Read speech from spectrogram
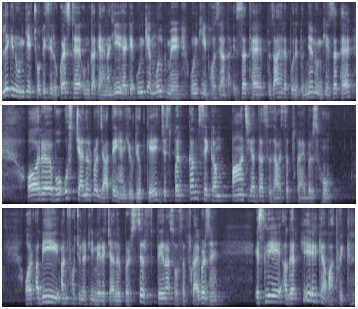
लेकिन उनकी एक छोटी सी रिक्वेस्ट है, उनका कहना ये है कि उनके मुल्क में उनकी बहुत ज़्यादा इज़्ज़त है। ज़ाहिर है, पूरी दुनिया में उनकी इज़्ज़त है। और वो उस चैनल पर जाते हैं यूट्यूब के, जिस पर कम से कम पाँच या दस हज़ार सब्सक्राइबर्स हों। और अभी अनफॉर्चुनेटली मेरे चैनल पर सिर्फ़ तेरह सौ सब्सक्राइबर्स हैं। इसलिए अगर ये क्या बात हुई, किरण?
